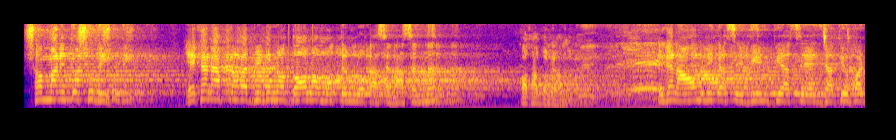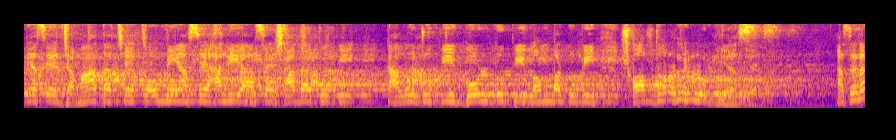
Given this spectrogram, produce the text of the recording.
সম্মানিত সুধী, এখানে আপনারা বিভিন্ন দল মতের লোক আছেন আছেন না? কথা বলেন এখানে আওয়ামী লীগ আছে, বিএনপি আছে, জাতীয় পার্টি আছে, জামাত আছে কৌমি আছে আলিয়া আছে, সাদা টুপি, কালো টুপি, গোল টুপি, লম্বা টুপি, সব ধরনের লোকই আছে। আছে না?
